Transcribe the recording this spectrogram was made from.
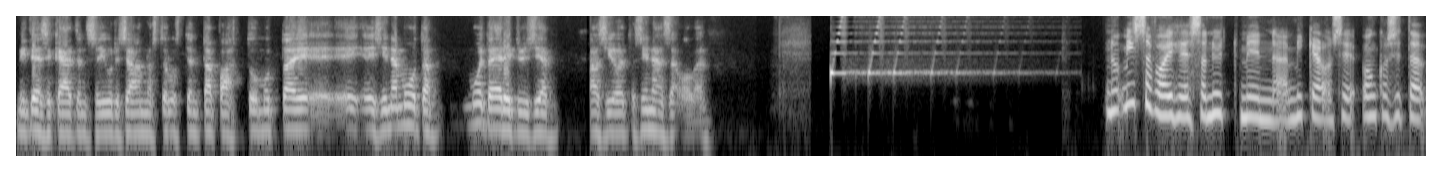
miten se käytännössä juuri se annostelu sitten tapahtuu, mutta ei, ei, ei siinä muuta, muita erityisiä asioita sinänsä ole. No missä vaiheessa nyt mennään? Mikä on se, onko sitä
